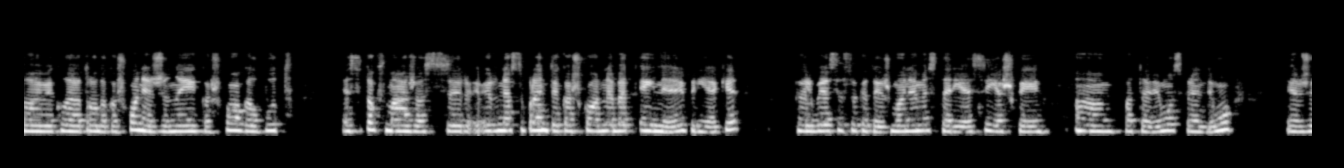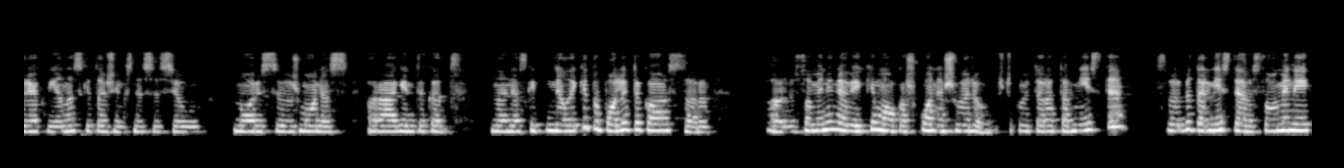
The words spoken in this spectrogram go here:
toje veikloje atrodo kažko nežinai, kažko galbūt esi toks mažas ir, ir nesupranti kažko, ar ne, bet eini į priekį, kalbėsi su kitais žmonėmis, tariesi, ieškai um, patarimų, sprendimų ir žiūrėk, vienas kitas žingsnis jis jau norisi žmonės paraginti, kad na, neskaip, nelaikytų politikos ar, ar visuomeninio veikimo kažkuo nešvariu. Iš tikrųjų, tai yra tarnystė svarbi tarnystė visuomeniai,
